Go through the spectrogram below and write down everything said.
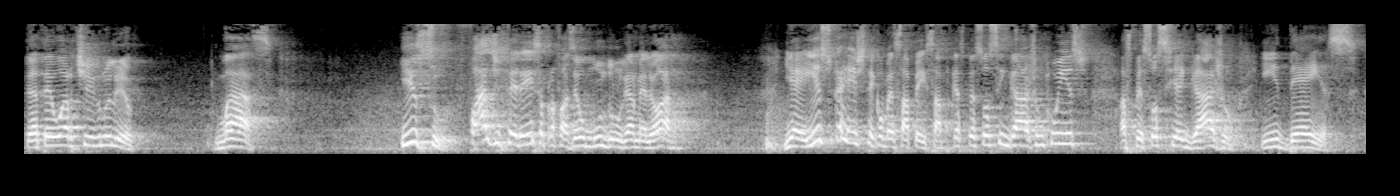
Tem até o artigo no livro. Mas isso faz diferença para fazer o mundo um lugar melhor? E é isso que a gente tem que começar a pensar, porque as pessoas se engajam com isso. As pessoas se engajam em ideias,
